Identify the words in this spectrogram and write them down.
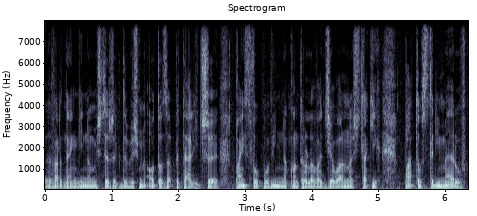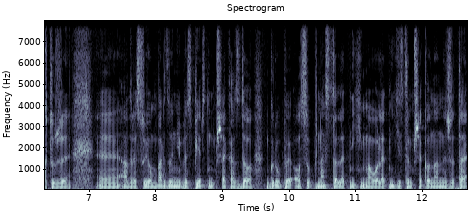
Wardęgi, no myślę, że gdybyśmy o to zapytali, czy państwo powinno kontrolować działalność takich patostreamerów, którzy e, adresują bardzo niebezpieczny przekaz do grupy osób nastoletnich i małoletnich, jestem przekonany, że te,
